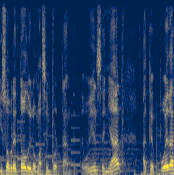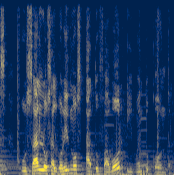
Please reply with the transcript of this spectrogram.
Y sobre todo, y lo más importante, te voy a enseñar a que puedas usar los algoritmos a tu favor y no en tu contra.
